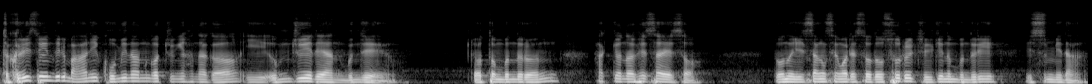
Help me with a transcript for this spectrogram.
자, 그리스도인들이 많이 고민하는 것 중에 하나가 이 음주에 대한 문제예요. 어떤 분들은 학교나 회사에서 또는 일상생활에서도 술을 즐기는 분들이 있습니다.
